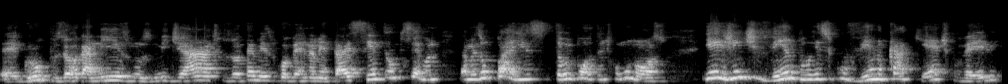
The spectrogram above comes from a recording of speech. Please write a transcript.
é, grupos organismos midiáticos ou até mesmo governamentais sempre estão observando, tá, mas é um país tão importante como o nosso. E aí a gente vendo esse governo caquético, velho, ele,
